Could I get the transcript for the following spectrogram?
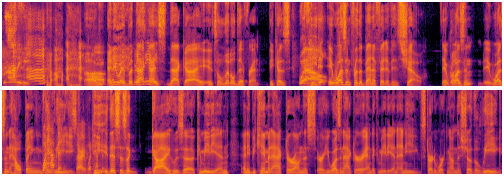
Ronnie. um, anyway, but that guy's that guy. It's a little different because he Well- di- it wasn't for the benefit of his show. It wasn't. It wasn't helping What the happened? league. Sorry, what he, happened? This is a guy who's a comedian, and he became an actor on this, or he was an actor and a comedian, and he started working on this show, The League,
